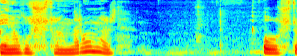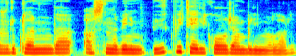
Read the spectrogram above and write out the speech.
Beni oluşturanlar onlardı. Oluşturduklarında aslında benim büyük bir tehlike olacağımı bilmiyorlardı.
